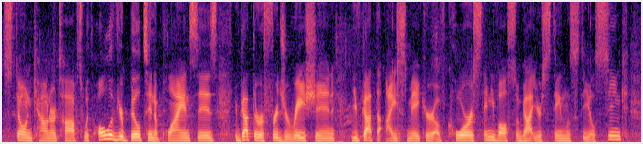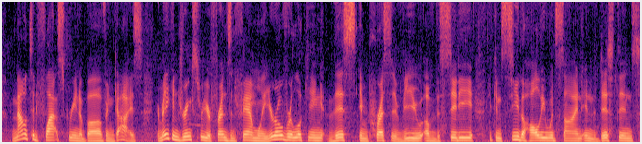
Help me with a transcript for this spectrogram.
stone countertops with all of your built-in appliances. You've got the refrigeration, you've got ice maker, of course, and you've also got your stainless steel sink, mounted flat screen above. And guys, you're making drinks for your friends and family. You're overlooking this impressive view of the city. You can see the Hollywood sign in the distance.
